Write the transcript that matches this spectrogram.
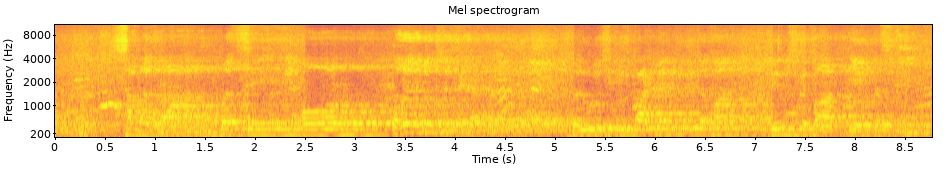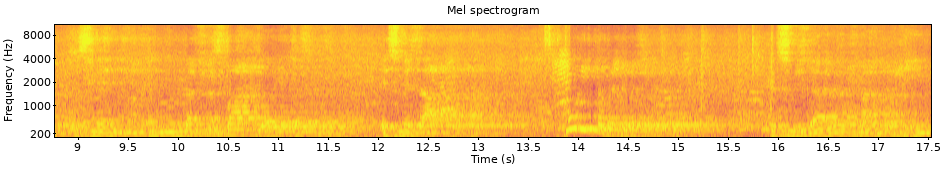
سب حضرات محبت سے اور توجہ سے ذکر ضروری سے پڑھ لیں تین دفعہ پھر اس کے بعد ایک تصویر اس میں نفیس بات جو ایک تصویر اس میں ذات پوری توجہ سے بسم الله الرحمن الرحيم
